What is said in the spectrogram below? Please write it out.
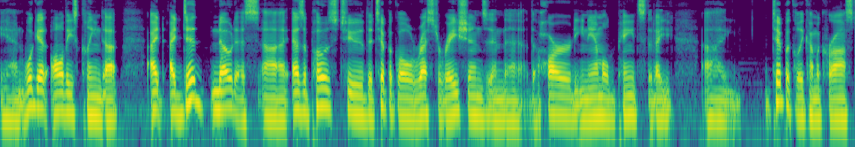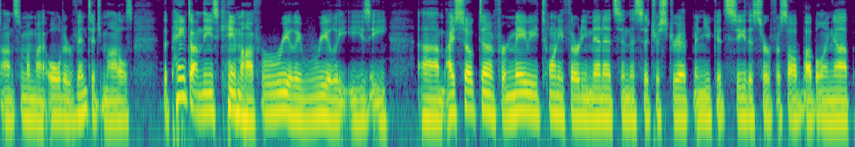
and we'll get all these cleaned up. I, I did notice, uh, as opposed to the typical restorations and the, the hard enameled paints that I uh, typically come across on some of my older vintage models, the paint on these came off really, really easy. Um, I soaked them for maybe 20, 30 minutes in the citrus strip, and you could see the surface all bubbling up.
